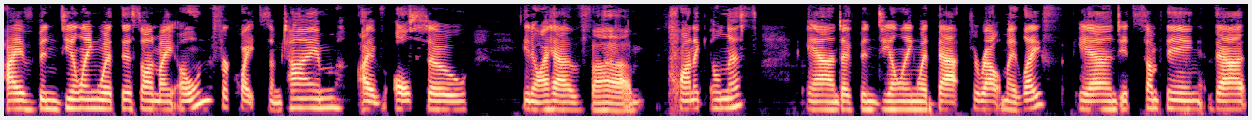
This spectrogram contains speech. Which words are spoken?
I've been dealing with this on my own for quite some time. I've also, you know, I have um, chronic illness, and I've been dealing with that throughout my life. And it's something that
